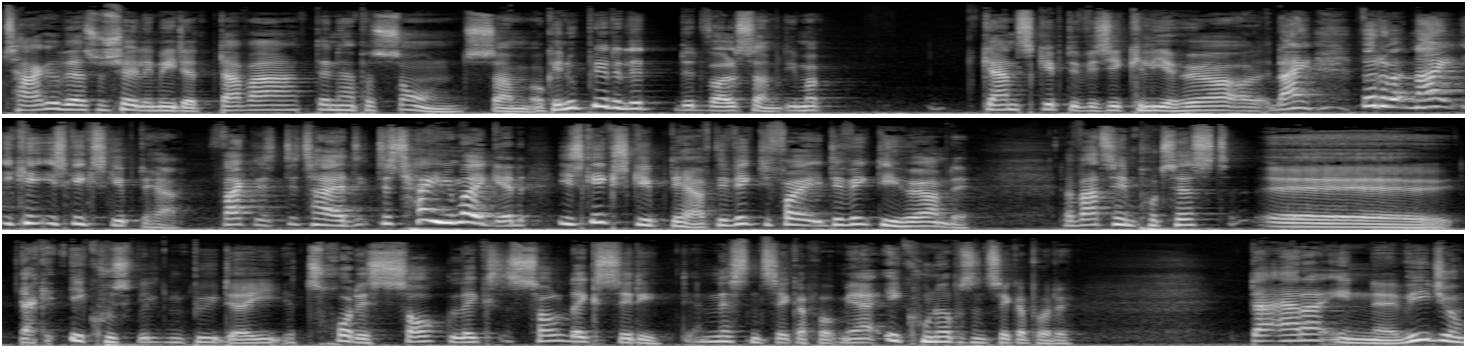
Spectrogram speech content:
takket være sociale medier, der var den her person, som... Okay, nu bliver det lidt, lidt voldsomt. I må gerne skippe det, hvis I ikke kan lide at høre. Og, nej, ved du hvad? Nej, I, kan, I skal ikke skippe det her. Faktisk, det tager, jeg, det tager I mig igen. I skal ikke skippe det her. Det er vigtigt, for, det er vigtigt, at I hører om det. Der var til en protest. Øh, jeg kan ikke huske, hvilken by der er i. Jeg tror, det er Salt Lake, Salt Lake City. Det er jeg næsten sikker på, men jeg er ikke 100% sikker på det. Der er der en øh, video,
